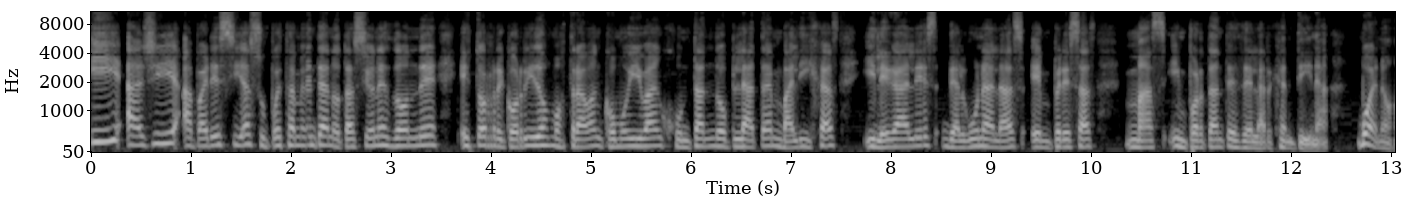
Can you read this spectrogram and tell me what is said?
y allí aparecía supuestamente anotaciones donde estos recorridos mostraban cómo iban juntando plata en valijas ilegales de alguna de las empresas más importantes de la Argentina. Bueno,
